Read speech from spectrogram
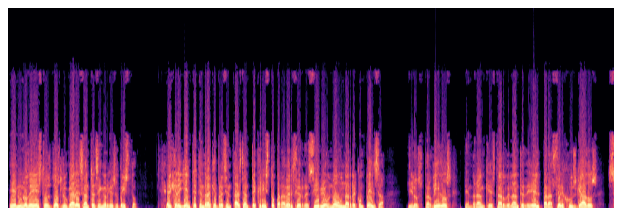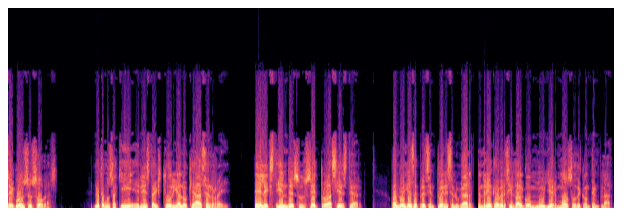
en uno de estos dos lugares ante el Señor Jesucristo. El creyente tendrá que presentarse ante Cristo para ver si recibe o no una recompensa, y los perdidos tendrán que estar delante de Él para ser juzgados según sus obras. Notemos aquí en esta historia lo que hace el rey. Él extiende su cetro hacia Esther. Cuando ella se presentó en ese lugar, tendría que haber sido algo muy hermoso de contemplar.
